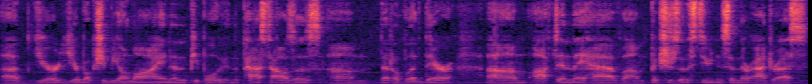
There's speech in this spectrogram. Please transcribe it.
uh, your yearbook should be online, and people in the past houses um, that have lived there, um, often they have um, pictures of the students and their address.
